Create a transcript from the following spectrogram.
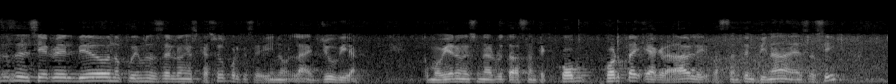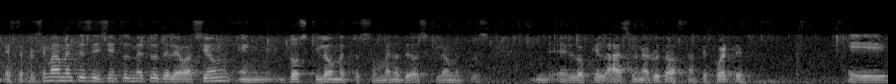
Bueno, este es el cierre del video, no pudimos hacerlo en Escazú porque se vino la lluvia. Como vieron es una ruta bastante corta y agradable, bastante empinada, eso sí. Este, aproximadamente 600 metros de elevación en 2 kilómetros o menos de 2 kilómetros, eh, lo que la hace una ruta bastante fuerte. Eh,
